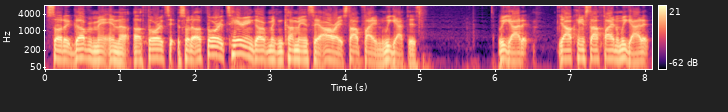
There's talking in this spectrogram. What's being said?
So the government and the authority so the authoritarian government can come in and say, All right, stop fighting. We got this. We got it. Y'all can't stop fighting, we got it.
